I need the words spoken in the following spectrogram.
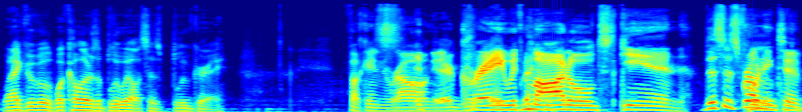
When I googled what color is a blue whale, it says blue gray. Fucking wrong. They're gray with mottled skin. This is from According to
